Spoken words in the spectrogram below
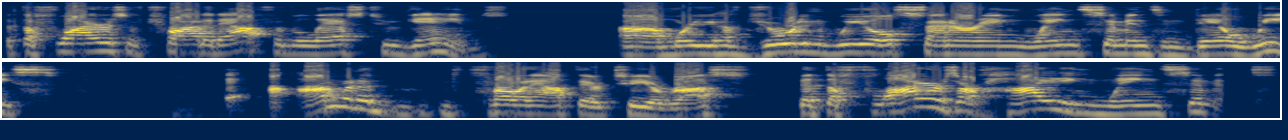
that the Flyers have trotted out for the last two games, um, where you have Jordan Weal centering Wayne Simmonds and Dale Weise, I'm going to throw it out there to you, Russ, that the Flyers are hiding Wayne Simmonds.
